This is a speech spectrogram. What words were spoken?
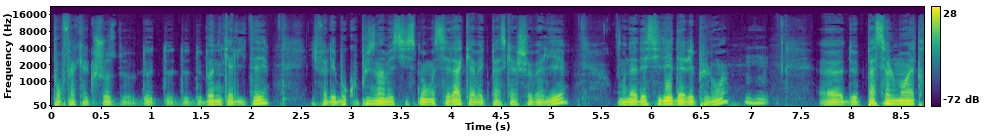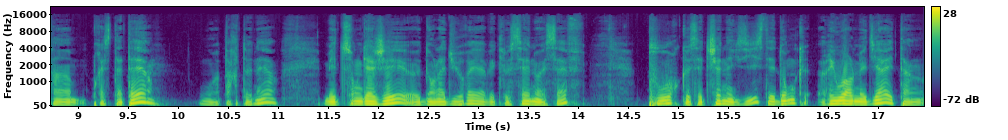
pour faire quelque chose de, de, de, de, bonne qualité, il fallait beaucoup plus d'investissement. Et c'est là qu'avec Pascal Chevalier, on a décidé d'aller plus loin, mhm. euh, de pas seulement être un prestataire ou un partenaire, mais de s'engager euh, dans la durée avec le CNOSF pour que cette chaîne existe. Et donc, Reworld Media est un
